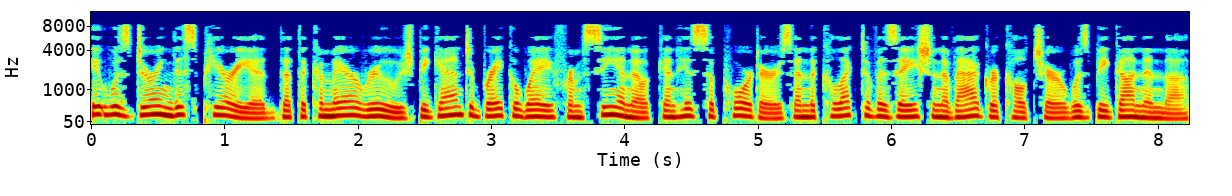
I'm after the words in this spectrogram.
It was during this period that the Khmer Rouge began to break away from Sihanouk and his supporters and the collectivization of agriculture was begun in the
